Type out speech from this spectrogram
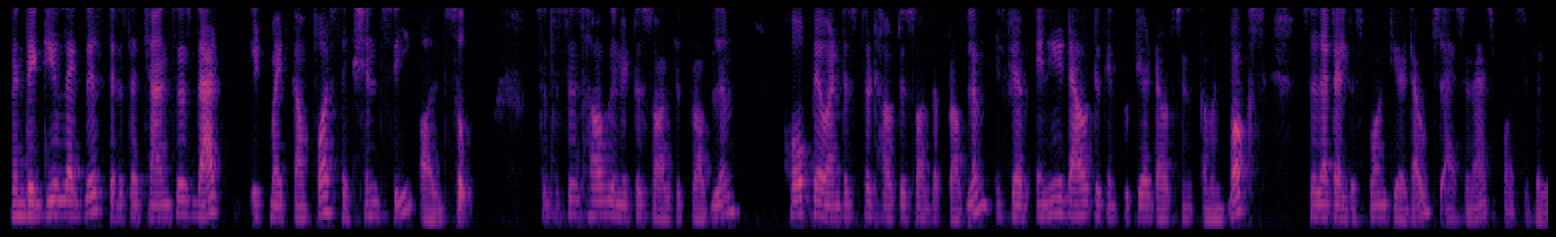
When they give like this, there is a chances that it might come for section C also. So this is how we need to solve the problem. Hope you have understood how to solve the problem. If you have any doubt, you can put your doubts in the comment box so that I'll respond to your doubts as soon as possible.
